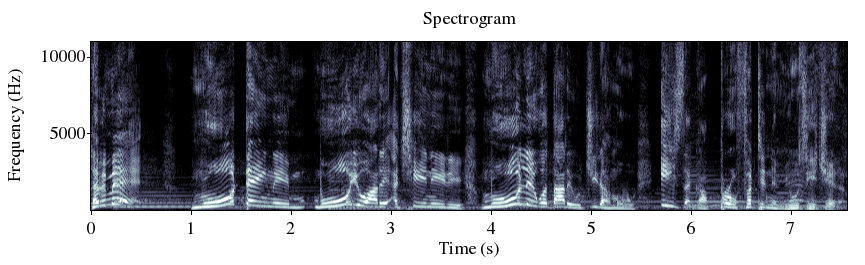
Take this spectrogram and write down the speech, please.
ဒါပေမဲ့မိုးတိမ်နေမိုးရွာတဲ့အခြေအနေတွေမိုးလေဝသတွေကိုကြည်တာမဟုတ်ဘူးဣဇက်က prophetic နဲ့မျိုးစေ့ချဲတယ်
